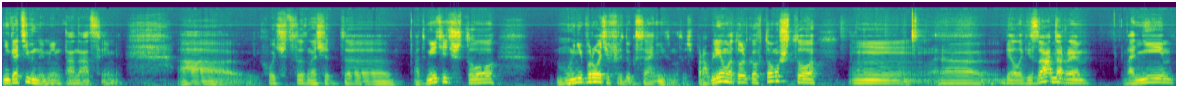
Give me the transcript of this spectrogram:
негативными интонациями. А хочется, значит, э, отметить, что мы не против редукционизма. То есть проблема только в том, что э, биологизаторы, они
